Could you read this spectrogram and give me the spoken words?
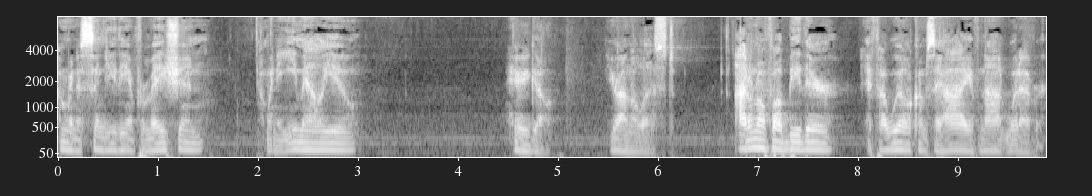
I'm going to send you the information. I'm going to email you. Here you go. You're on the list. I don't know if I'll be there. If I will, I'll come say hi. If not, whatever.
